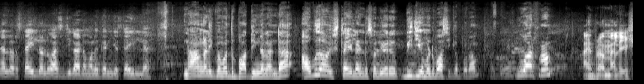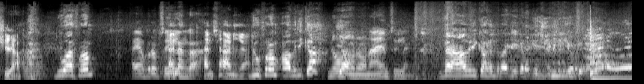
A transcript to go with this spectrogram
நல்ல ஒரு ஸ்டைல் ஒன்று வாசிச்சு காட்டு உங்களுக்கு தெரிஞ்ச ஸ்டைலில் நாங்கள் இப்போ வந்து பார்த்தீங்களாண்டா அபுதாபி ஸ்டைல்னு சொல்லி ஒரு பிஜிஎம் மட்டும் வாசிக்க போகிறோம் you are from I'm from Malaysia you are from I am from Sri Lanka Tanzania you from Africa no no நான் ஐம் ஸ்ரீலங்கா இதான் ஆப்பிரிக்கா கிடக்கு.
